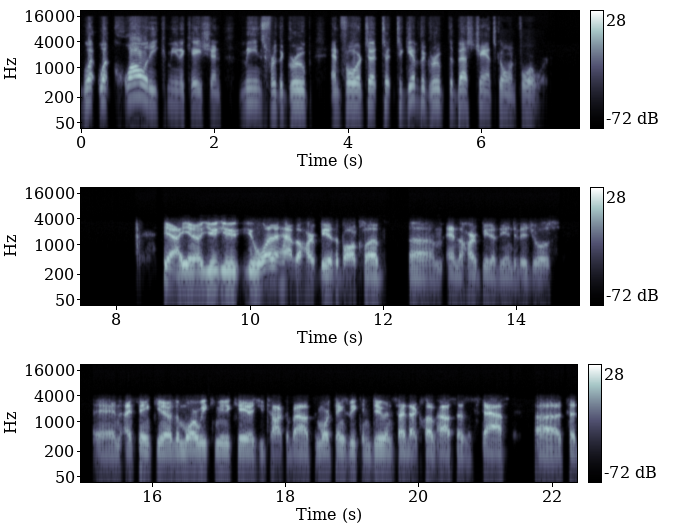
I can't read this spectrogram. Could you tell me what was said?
what what quality communication means for the group and for to, to to give the group the best chance going forward. Yeah, you know, you you you want to have the heartbeat of the ball club um, and the heartbeat of the individuals. And I think you know the more we communicate, as you talk about, the more things we can do inside that clubhouse as a staff uh, to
